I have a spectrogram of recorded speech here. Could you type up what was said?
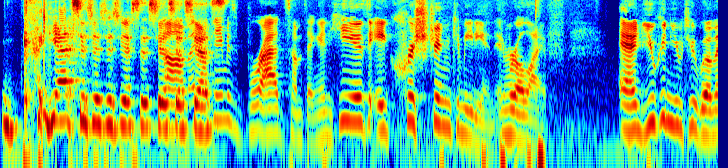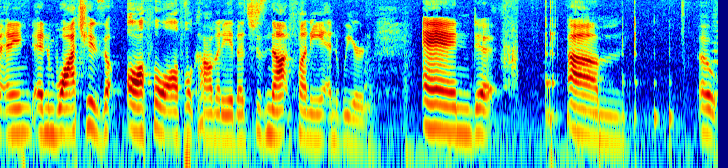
Yes, yes, yes, yes, yes, yes, yes, Um, yes. His name is Brad something, and he is a Christian comedian in real life. And you can YouTube him and, and watch his awful, awful comedy that's just not funny and weird. And, um, oh,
